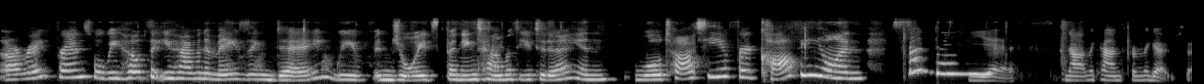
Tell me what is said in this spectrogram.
All right, friends. Well, we hope that you have an amazing day. We've enjoyed spending time with you today, and we'll talk to you for coffee on Sunday. Yes, not the kinds from the goats though.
